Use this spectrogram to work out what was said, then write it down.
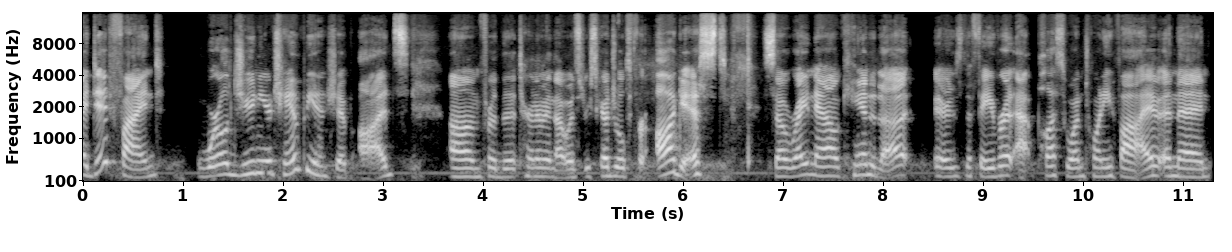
I did find World Junior Championship odds um, for the tournament that was rescheduled for August. So right now, Canada is the favorite at plus 125, and then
